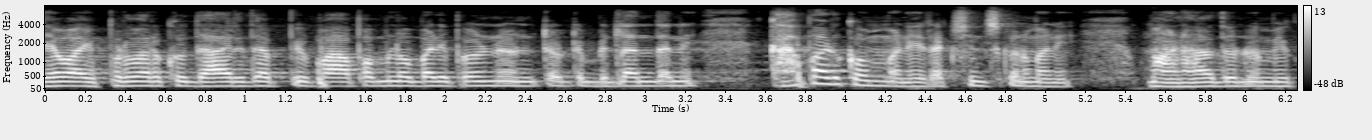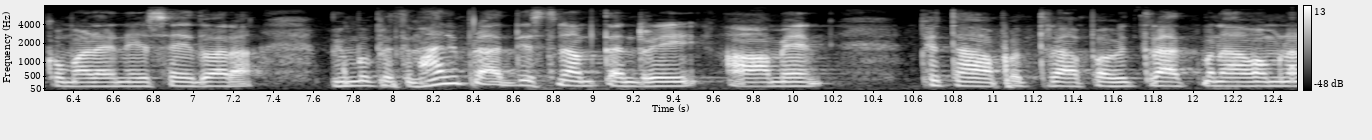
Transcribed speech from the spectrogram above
దేవా ఇప్పటి వరకు దారి తప్పి పాపంలో పడిపోయినటువంటి బిడ్డలందరినీ కాపాడుకోమని రక్షించుకోమని మా నాథుడు మీ కుమారుడైన ఏసై ద్వారా మేము ప్రతిమాని ప్రార్థిస్తున్నాం తండ్రి. ఆమెన్. పితా పుత్ర పవిత్రాత్మనామమున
